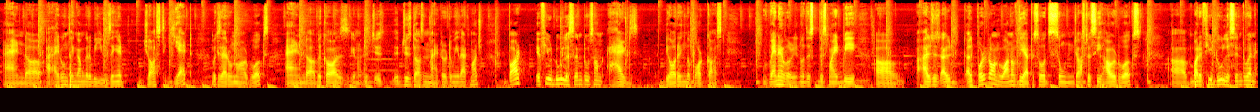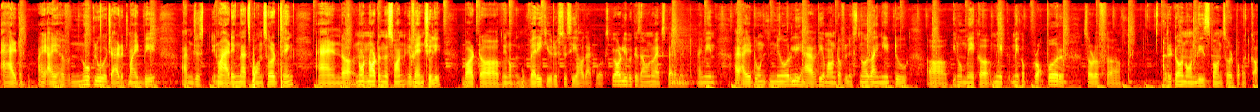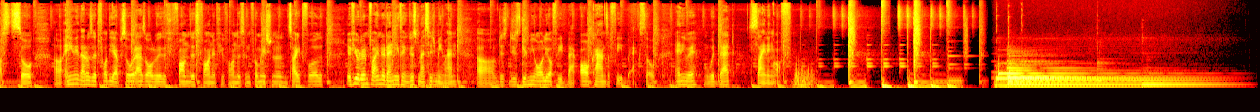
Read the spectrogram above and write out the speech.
And uh, I, I don't think i'm going to be using it just yet because i don't know how it works and uh, because you know it just, it just doesn't matter to me that much but if you do listen to some ads during the podcast whenever you know this this might be uh, I'll just I'll I'll put it on one of the episodes soon just to see how it works. Uh, but if you do listen to an ad, I, I have no clue which ad it might be. I'm just you know adding that sponsored thing, and uh, not not in this one eventually but uh, you know very curious to see how that works purely because i want to experiment. I mean I, I don't nearly have the amount of listeners i need to uh, you know make a make make a proper sort of uh, return on these sponsored podcasts. So uh, anyway that was it for the episode. As always if you found this fun if you found this informational insightful if you didn't find it anything just message me man. Uh, just just give me all your feedback all kinds of feedback. So anyway with that signing off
